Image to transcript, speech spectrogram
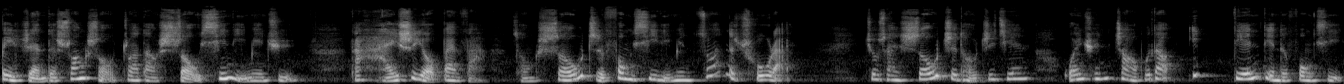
被人的双手抓到手心里面去，它还是有办法从手指缝隙里面钻了出来。就算手指头之间完全找不到一点点的缝隙，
